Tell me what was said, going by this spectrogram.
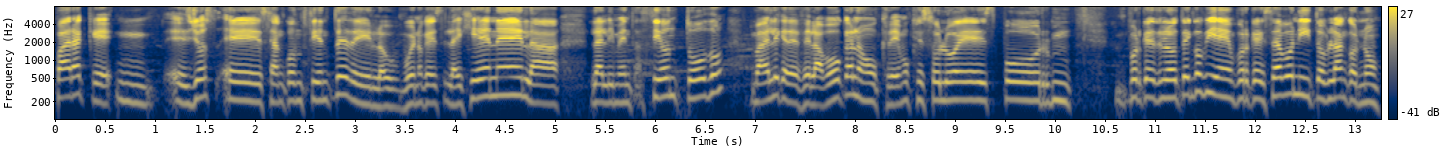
Para que mm, ellos eh, sean conscientes de lo bueno que es la higiene, la, alimentación, todo, ¿vale? Que desde la boca no creemos que solo es por mm, porque lo tengo bien, porque sea bonito, blanco, no.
